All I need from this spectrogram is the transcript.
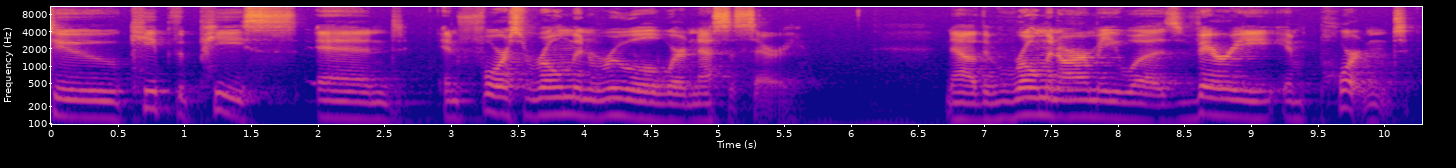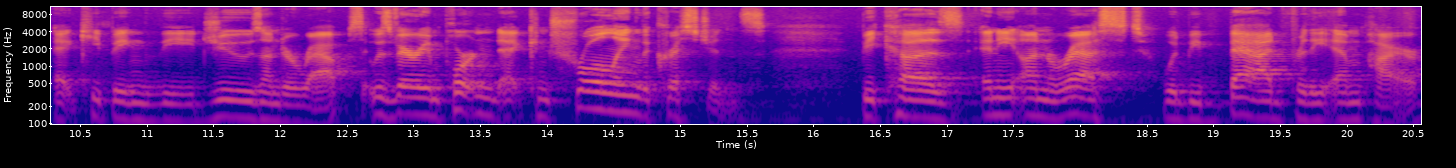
to keep the peace and enforce Roman rule where necessary. Now, the Roman army was very important important at keeping the Jews under wraps. It was very important at controlling the Christians because any unrest would be bad for the empire.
